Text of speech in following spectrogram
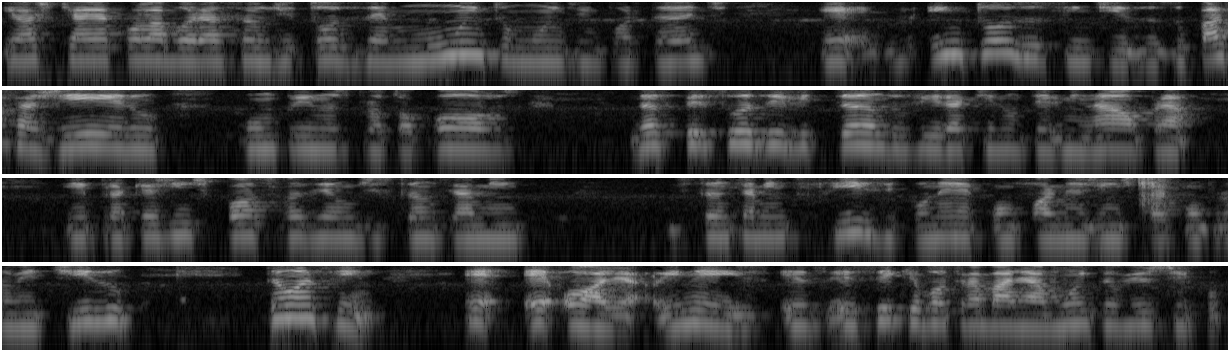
Eu acho que a colaboração de todos é muito, muito importante, é, em todos os sentidos, do passageiro cumprindo os protocolos, das pessoas evitando vir aqui no terminal para é, que a gente possa fazer um distanciamento, distanciamento físico, né, conforme a gente está comprometido. Então, assim, é, é, olha, Inês, eu, eu sei que eu vou trabalhar muito, viu, Chico?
